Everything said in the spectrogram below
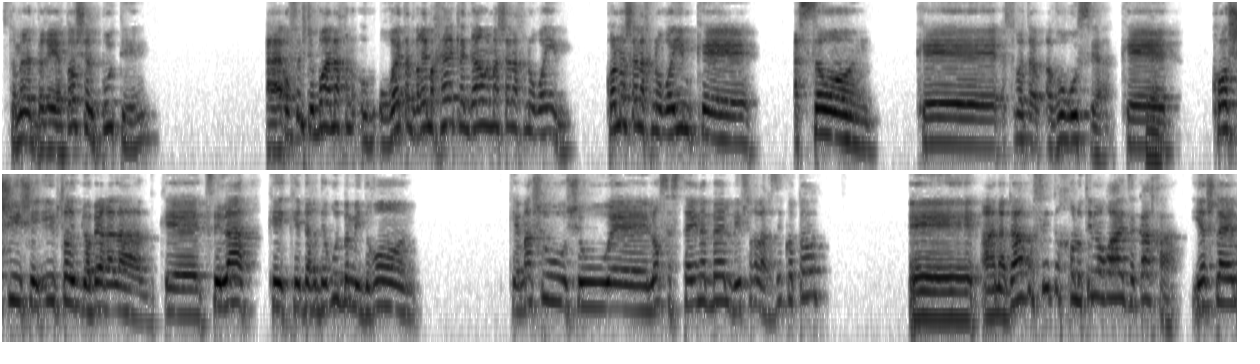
זאת אומרת בראייתו של פוטין האופן שבו אנחנו הוא רואה את הדברים אחרת לגמרי ממה שאנחנו רואים. כל מה שאנחנו רואים כאסון כ... זאת אומרת עבור רוסיה כ... כן. קושי שאי אפשר להתגבר עליו, כצלילה, כהידרדרות במדרון, כמשהו שהוא אה, לא sustainable ואי אפשר להחזיק אותו, אה, ההנהגה הרוסית לחלוטין לא רואה את זה ככה, יש להם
